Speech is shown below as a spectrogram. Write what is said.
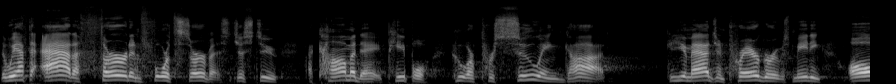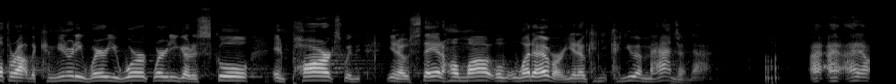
that we have to add a third and fourth service just to accommodate people who are pursuing God. Can you imagine prayer groups meeting all throughout the community, where you work, where you go to school, in parks with, you know, stay at home mom, whatever. You know, can, can you imagine that? I,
